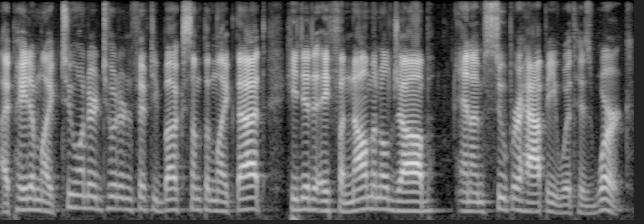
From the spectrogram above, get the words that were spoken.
I paid him like 200, 250 bucks, something like that. He did a phenomenal job and I'm super happy with his work.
